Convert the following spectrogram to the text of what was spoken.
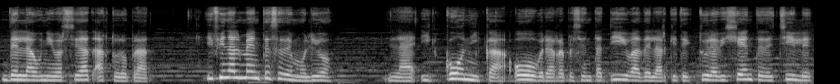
de la Universidad Arturo Prat, y finalmente se demolió la icónica obra representativa de la arquitectura vigente de Chile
